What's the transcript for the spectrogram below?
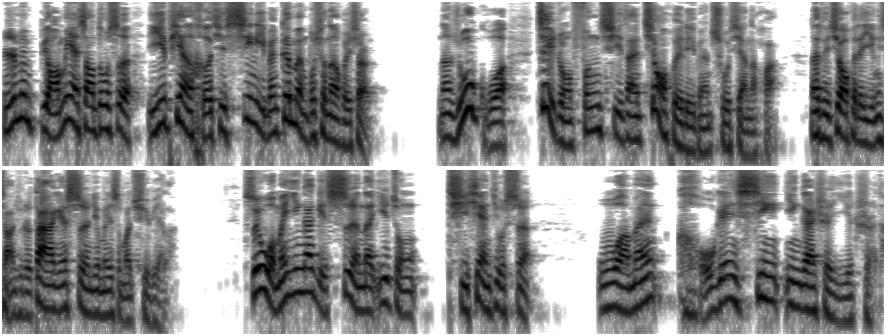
人们表面上都是一片和气，心里边根本不是那回事那如果这种风气在教会里边出现的话，那对教会的影响就是大家跟世人就没什么区别了。所以，我们应该给世人的一种体现就是，我们口跟心应该是一致的。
